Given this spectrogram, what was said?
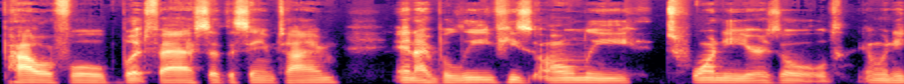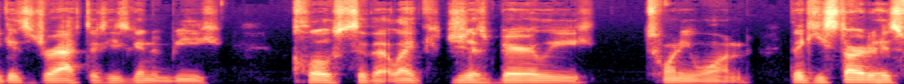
powerful but fast at the same time. And I believe he's only 20 years old. And when he gets drafted, he's going to be close to that, like just barely 21. I think he started his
